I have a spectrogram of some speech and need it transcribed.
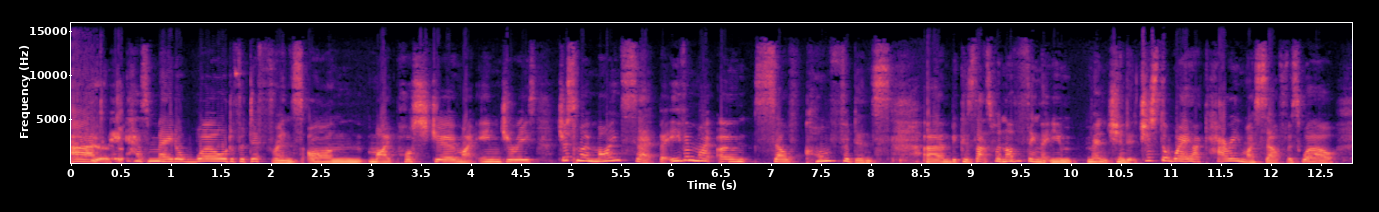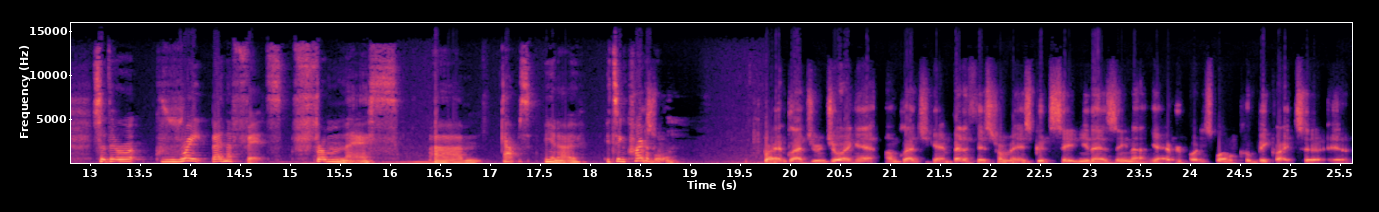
and yeah. it has made a world of a difference on my posture, my injuries, just my mindset, but even my own self confidence. Um, because that's another thing that you mentioned. It's just the way I carry myself as well. So there are great benefits from this. Um, you know, it's incredible. Great. I'm glad you're enjoying it. I'm glad you're getting benefits from it. It's good seeing you there, Zena. Yeah, everybody's well. Could be great to uh,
